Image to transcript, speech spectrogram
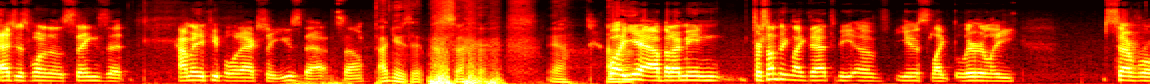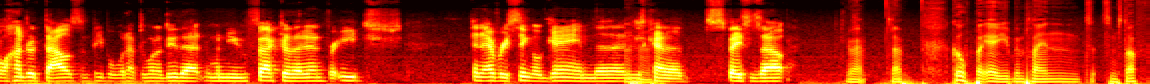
that's just one of those things that how many people would actually use that? So I'd use it. So yeah. Well, uh, yeah, but I mean, for something like that to be of use, like literally several hundred thousand people would have to want to do that, and when you factor that in for each and every single game, then it mm-hmm. just kind of spaces out. Right. So, cool. But yeah, you've been playing some stuff.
